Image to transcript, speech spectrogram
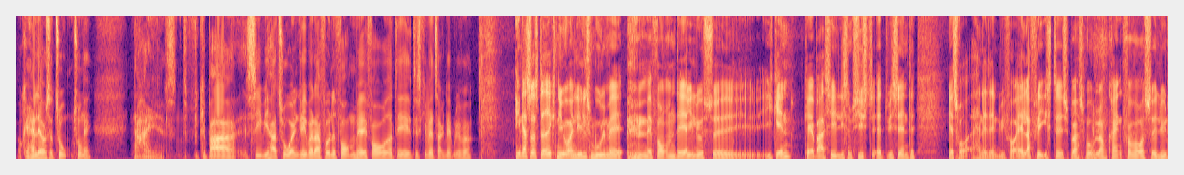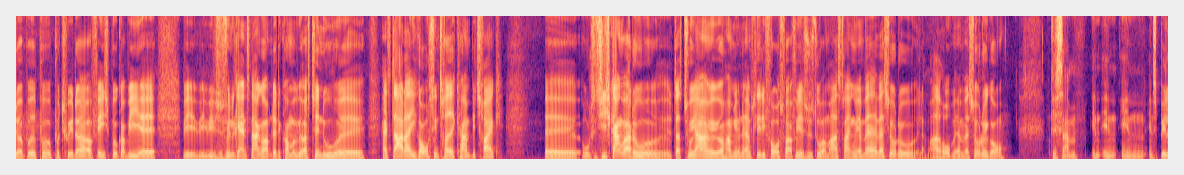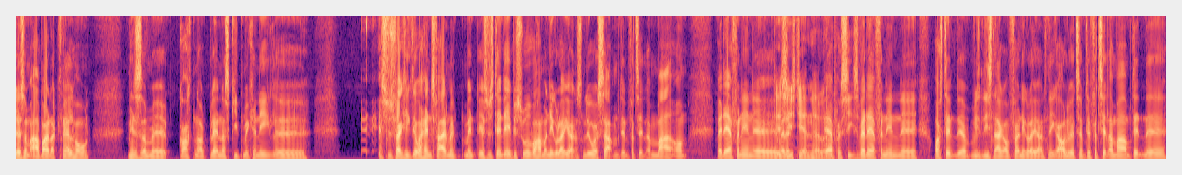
okay, han laver så to. to ikke? Nej, altså, vi kan bare se, at vi har to angriber, der har fundet formen her i foråret, og det, det skal vi være taknemmelige for. En, der så stadig kniver en lille smule med, med formen, det er Elius øh, igen, kan jeg bare sige, ligesom sidst, at vi sendte. Jeg tror, han er den, vi får allerflest øh, spørgsmål omkring for vores øh, lyttere, både på, på Twitter og Facebook, og vi, øh, vi, vi, vi vil selvfølgelig gerne snakke om det, det kommer vi også til nu. Øh, han starter i går sin tredje kamp i træk. Øh, Olsen, sidste gang var du, der tog jeg jo ham jo nærmest lidt i forsvar, fordi jeg synes, du var meget streng ved ham. Hvad, hvad så du, eller meget hård ved ham, hvad så du i går? Det samme. En, en, en, en spiller, som arbejder knaldhårdt, men som øh, godt nok blander skidt med kanel. Øh, jeg synes faktisk ikke, det var hans fejl, men, men jeg synes, den der episode, hvor ham og Nikolaj Jørgensen løber sammen, den fortæller meget om, hvad det er for en... Øh, Det er sidst i anden halvleg. Ja, præcis. Hvad det er for en... Øh, også den der, vi lige snakker om før, Nikolaj Jørgensen ikke afleverer til ham. Det fortæller meget om den... Øh,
